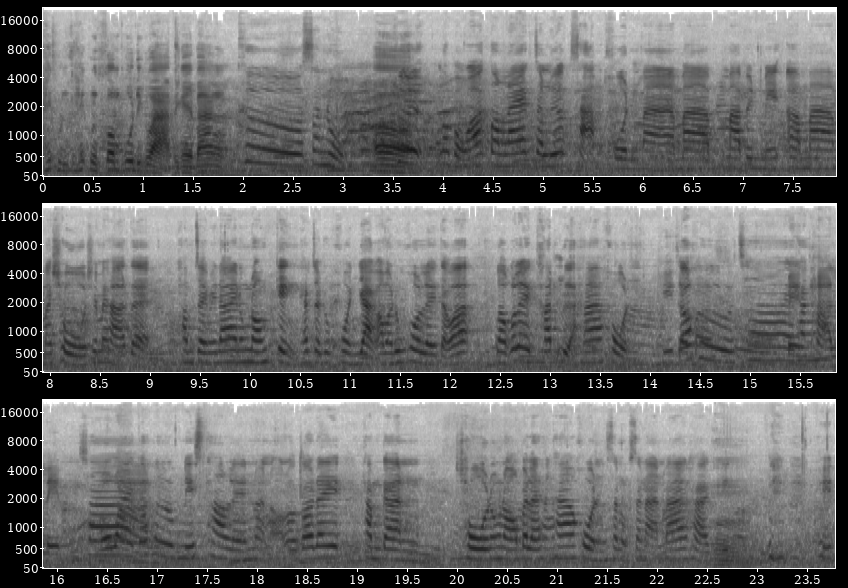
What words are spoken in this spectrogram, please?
ให้คุณให้คุณส้มพูดดีกว่าเป็นไงบ้าง คือ สนุก เออ คือเราบอกว่าตอนแรกจะเลือก 3 คนมา มา มาเป็นเมสเอ่อมา มาโชว์ใช่ไหมคะ แต่ทำใจไม่ได้น้องๆ เก่งแทบจะทุกคนอยากเอามาทุกคนเลย แต่ว่าเราก็เลยคัดเหลือ 5 คนที่จะก็มาคือใช่เป็นทั้ง talent ใช่เมื่อวาน ก็คือ Miss Talent อะเนาะเราก็ได้ทำการ โชว์น้องๆ ไปแล้วทั้ง 5 คนสนุกสนานมากค่ะคลิปอืม คลิป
